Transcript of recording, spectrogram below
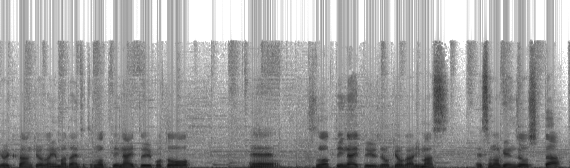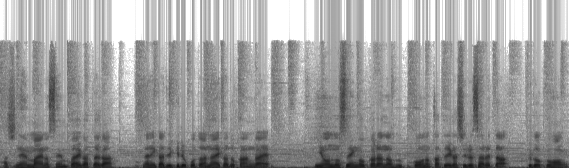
教育環境が未だに整っていないということを、えー整っていないという状況があります。えーその現状を知った8年前の先輩方が何かできることはないかと考え、日本の戦後からの復興の過程が記された副読本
